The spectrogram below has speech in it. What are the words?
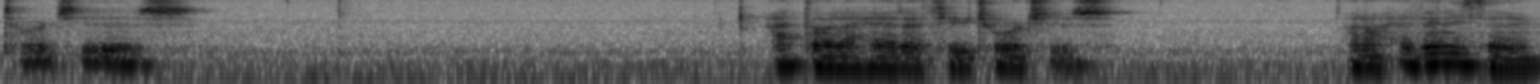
Torches. I thought I had a few torches. I don't have anything.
